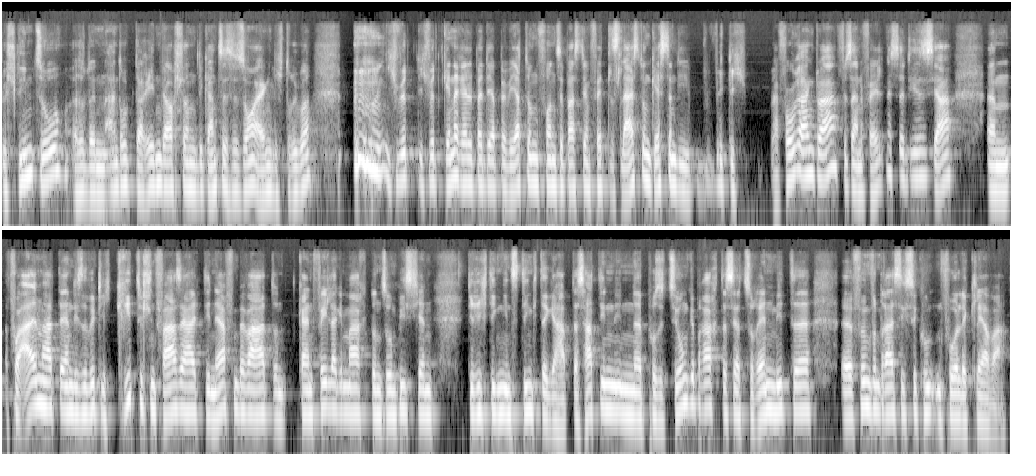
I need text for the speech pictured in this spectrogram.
bestimmt so. Also den Eindruck, da reden wir auch schon die ganze Saison eigentlich drüber. Ich würde ich würd generell bei der Bewertung von Sebastian Vettels Leistung gestern, die wirklich hervorragend war für seine Verhältnisse dieses Jahr. Ähm, vor allem hat er in dieser wirklich kritischen Phase halt die Nerven bewahrt und keinen Fehler gemacht und so ein bisschen die richtigen Instinkte gehabt. Das hat ihn in eine Position gebracht, dass er zur Rennmitte äh, 35 Sekunden vor Leclerc war.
